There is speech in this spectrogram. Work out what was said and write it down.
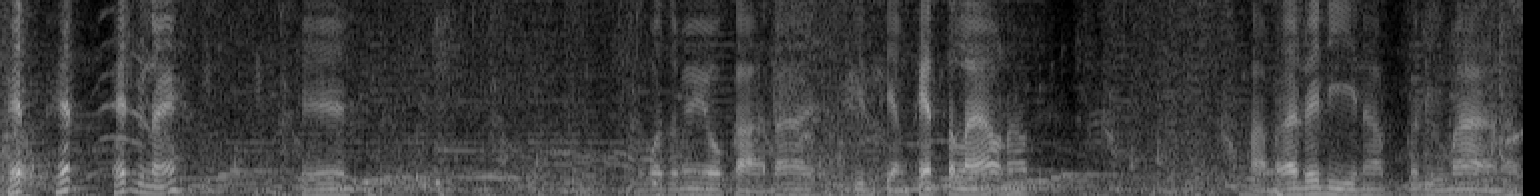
เพชรเพชรเพชรอยู่ไหนโอเค ผมว่าจะไม่มีโอกาสได้ยินเสียงเพชรซะแล้วนะครับ ผ่านมาได้ด้วยดีนะครับ ก็ดีมากนะครับ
